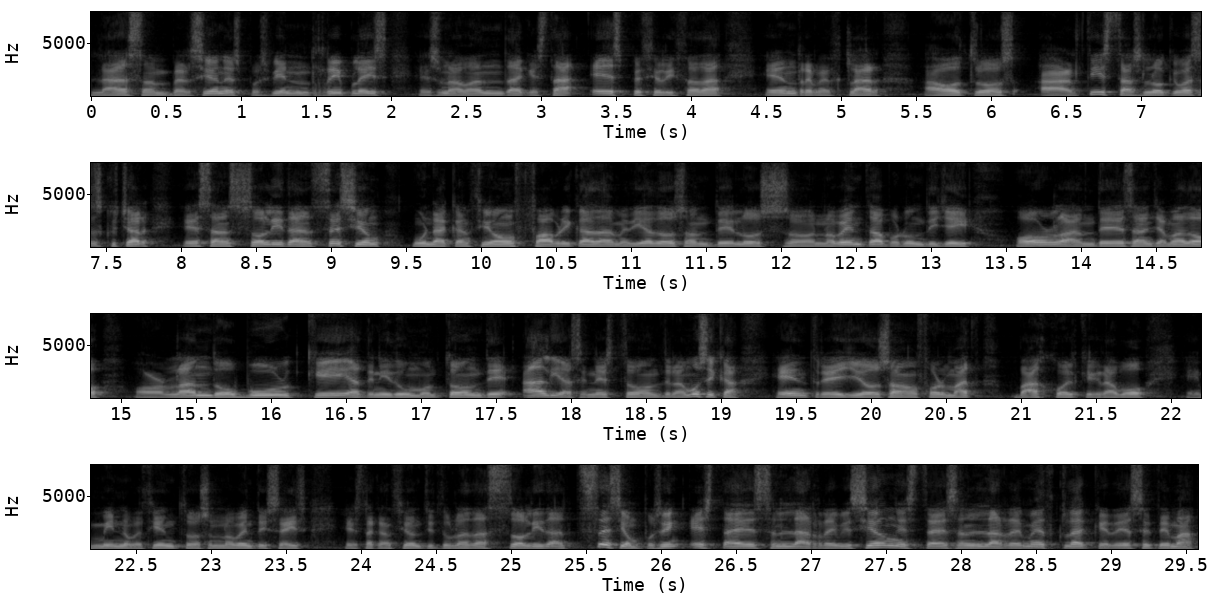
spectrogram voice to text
las versiones. Pues bien, Replace es una banda que está especializada en remezclar a otros artistas. Lo que vas a escuchar es Solid Session, una canción fabricada a mediados de los 90 por un DJ holandés llamado Orlando Burr, que ha tenido un montón de alias en esto de la música, entre ellos un format bajo el que grabó en 1996 esta canción titulada Solid Session. Pues bien, esta es la revisión, esta es la remezcla que de ese tema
